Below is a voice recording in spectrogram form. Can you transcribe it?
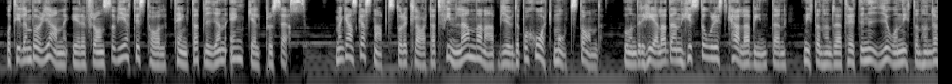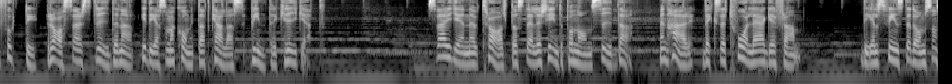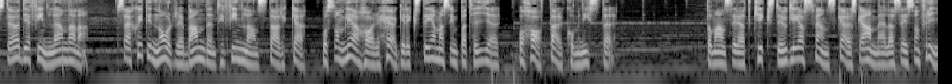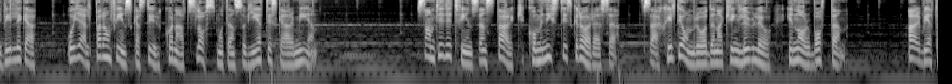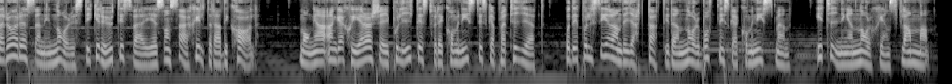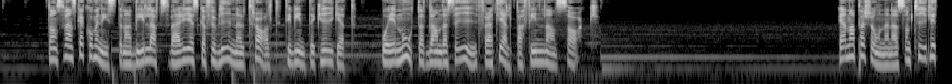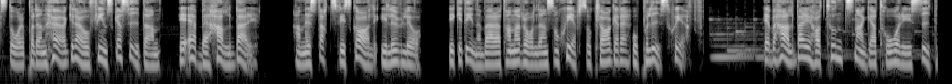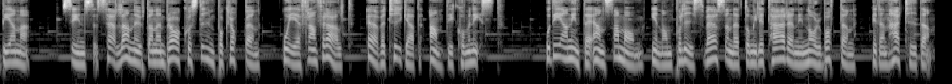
och till en början är det från sovjetiskt håll tänkt att bli en enkel process. Men ganska snabbt står det klart att finländarna bjuder på hårt motstånd. Under hela den historiskt kalla vintern 1939 och 1940 rasar striderna i det som har kommit att kallas vinterkriget. Sverige är neutralt och ställer sig inte på någon sida. Men här växer två läger fram. Dels finns det de som stödjer finländarna. Särskilt i norr är banden till Finland starka och somliga har högerextrema sympatier och hatar kommunister. De anser att krigsdugliga svenskar ska anmäla sig som frivilliga och hjälpa de finska styrkorna att slåss mot den sovjetiska armén. Samtidigt finns en stark kommunistisk rörelse, särskilt i områdena kring Luleå i Norrbotten. Arbetarrörelsen i norr sticker ut i Sverige som särskilt radikal. Många engagerar sig politiskt för det kommunistiska partiet och det pulserande hjärtat i den norrbottniska kommunismen i tidningen Norrskensflamman. De svenska kommunisterna vill att Sverige ska förbli neutralt till vinterkriget och är emot att blanda sig i för att hjälpa Finlands sak. En av personerna som tydligt står på den högra och finska sidan är Ebbe Hallberg. Han är stadsfiskal i Luleå vilket innebär att han har rollen som chefsåklagare och polischef. Ebbe Hallberg har tunt snaggat hår i sidbena, syns sällan utan en bra kostym på kroppen och är framför allt övertygad antikommunist. Och det är han inte ensam om inom polisväsendet och militären i Norrbotten vid den här tiden.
